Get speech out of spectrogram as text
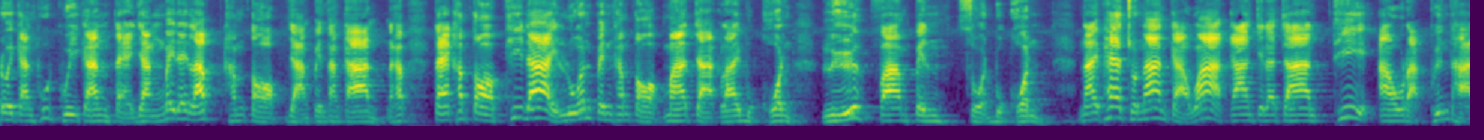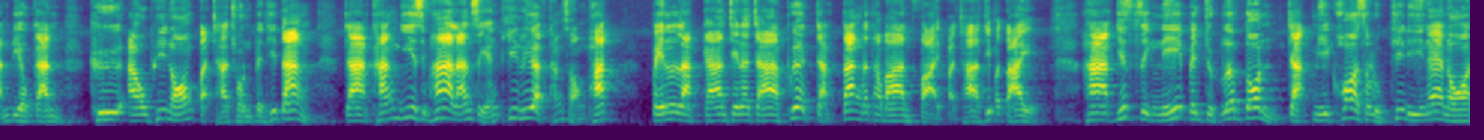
โดยการพูดคุยกัน แต่ยังไม่ได้รับคำตอบอย่างเป็นทางการนะครับ แต่คำตอบที่ได้ล้วนเป็นคำตอบมาจากรายบุคคล หรือฟาร์มเป็นส่วนบุคคลนายแพทย์ชนน่านกล่าวว่าการเจรจาที่เอาหลักพื้นฐานเดียวกัน คือเอาพี่น้องประชาชนเป็นที่ตั้ง จากทั้ง 25 ล้านเสียงที่เลือกทั้งสองพักเป็นหลักการเจรจาเพื่อจัดตั้งรัฐบาลฝ่ายประชาธิปไตย หากยึดสิ่งนี้เป็นจุดเริ่มต้นจะมีข้อสรุปที่ดีแน่นอน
